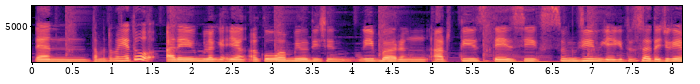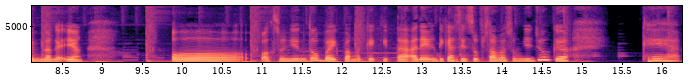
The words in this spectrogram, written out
Dan teman-temannya tuh ada yang bilang kayak yang aku ambil di sini bareng artis T6 Sung Jin kayak gitu. Terus ada juga yang bilang kayak yang oh Pak Sung Jin tuh baik banget kayak kita. Ada yang dikasih sub sama Sung Jin juga kayak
